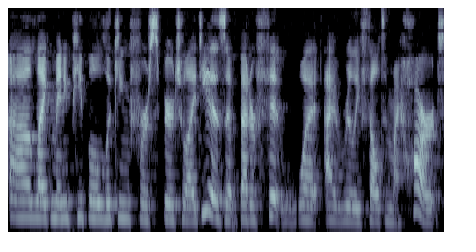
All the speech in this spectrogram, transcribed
Uh, like many people looking for spiritual ideas that better fit what I really felt in my heart,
